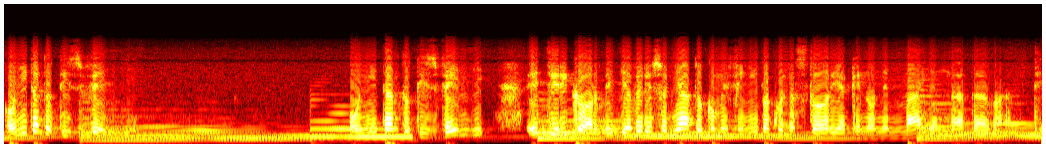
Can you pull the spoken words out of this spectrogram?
Ogni tanto ti svegli. Ogni tanto ti svegli e ti ricordi di avere sognato come finiva quella storia che non è mai andata avanti.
